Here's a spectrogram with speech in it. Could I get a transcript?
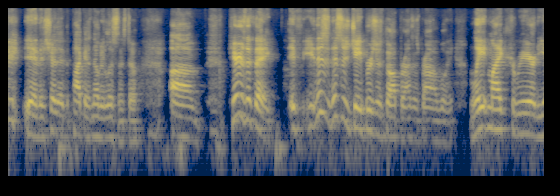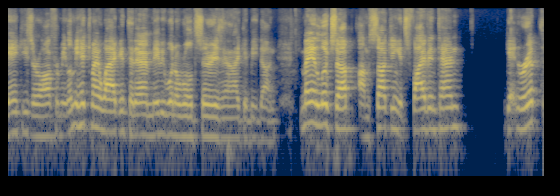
yeah, the show that the podcast nobody listens to. Um, here's the thing: if this is this is Jay Bruce's thought process, probably late in my career, the Yankees are offering me. Let me hitch my wagon to them, maybe win a World Series, and I could be done. Man looks up, I'm sucking. It's five and ten, getting ripped.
